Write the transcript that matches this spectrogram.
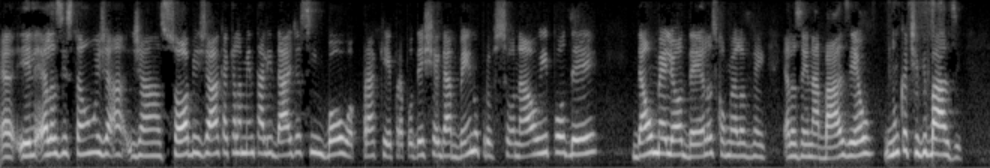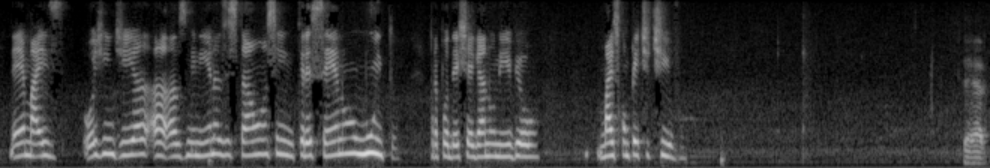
é, ele, elas estão já já sobe já com aquela mentalidade assim boa para quê? Para poder chegar bem no profissional e poder dar o melhor delas, como elas vêm, elas vêm na base. Eu nunca tive base, né? Mas hoje em dia a, as meninas estão assim crescendo muito para poder chegar no nível mais competitivo. Certo.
